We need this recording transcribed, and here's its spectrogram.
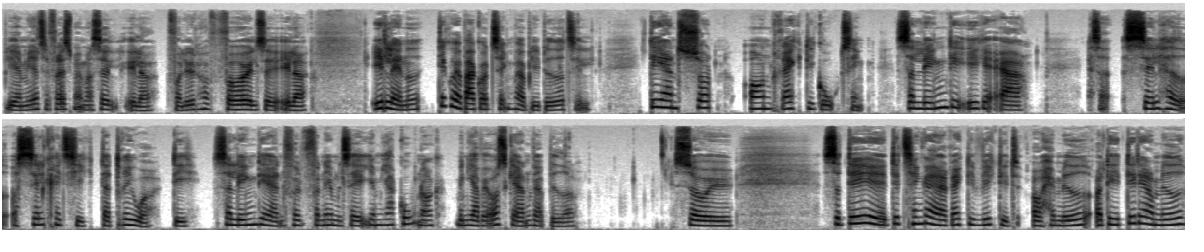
bliver jeg mere tilfreds med mig selv, eller får lønforhøjelse, eller et eller andet. Det kunne jeg bare godt tænke mig at blive bedre til. Det er en sund og en rigtig god ting, så længe det ikke er altså, selvhed og selvkritik, der driver det. Så længe det er en fornemmelse af, jamen jeg er god nok, men jeg vil også gerne være bedre. Så, øh, så det, det tænker jeg er rigtig vigtigt at have med. Og det er det der med,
